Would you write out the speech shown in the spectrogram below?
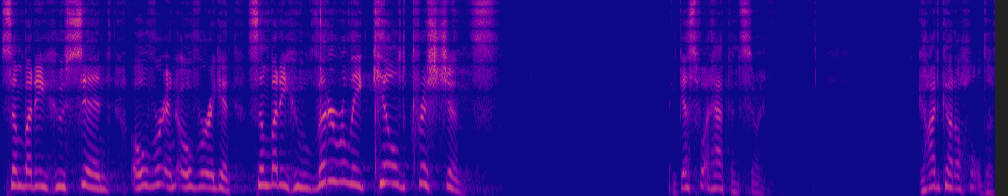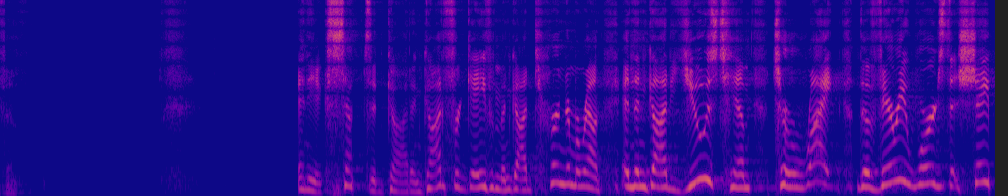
Somebody who sinned over and over again. Somebody who literally killed Christians. And guess what happened to him? God got a hold of him. And he accepted God, and God forgave him, and God turned him around. And then God used him to write the very words that shape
